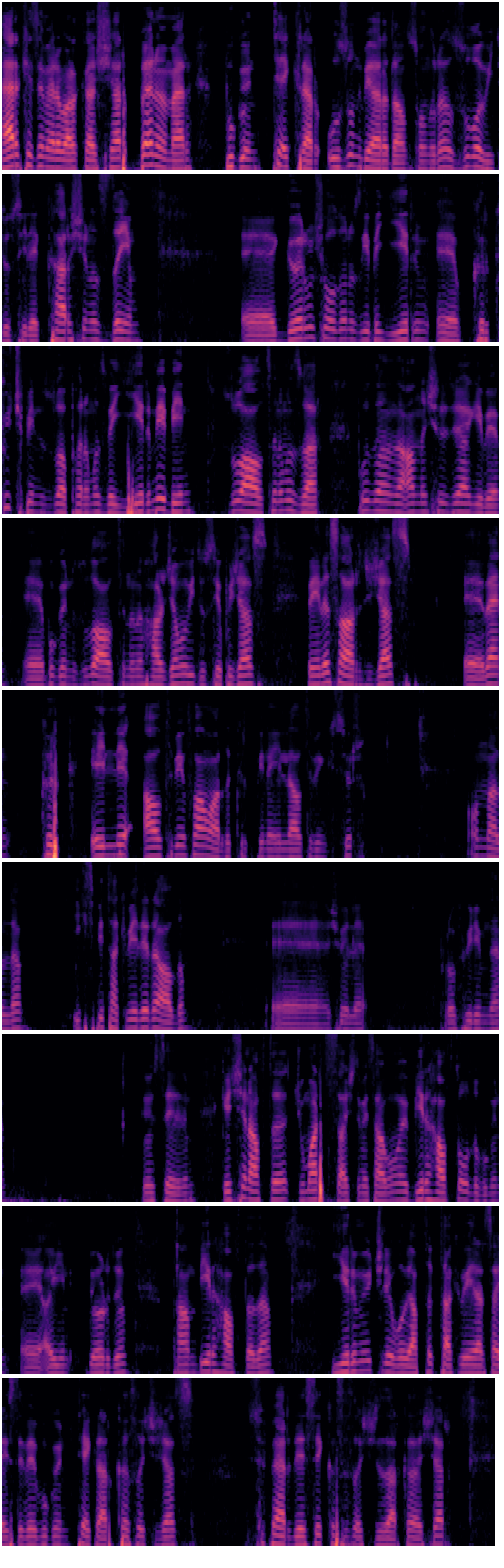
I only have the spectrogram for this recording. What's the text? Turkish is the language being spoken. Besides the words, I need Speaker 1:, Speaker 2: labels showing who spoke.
Speaker 1: Herkese merhaba arkadaşlar. Ben Ömer. Bugün tekrar uzun bir aradan sonra Zula videosu ile karşınızdayım. Ee, görmüş olduğunuz gibi 20 e, 43 bin Zula paramız ve 20 bin Zula altınımız var. Buradan da anlaşılacağı gibi e, bugün Zula altınını harcama videosu yapacağız. Ve nasıl harcayacağız? E, ben 40 56 bin falan vardı. 40 bine 56 bin küsür. Onlarla XP takviyeleri aldım. E, şöyle profilimden gösterelim. Geçen hafta cumartesi açtım hesabımı ve bir hafta oldu bugün e, ayın 4'ü. Tam bir haftada 23 level yaptık takviyeler sayesinde ve bugün tekrar kasa açacağız. Süper destek kasası açacağız arkadaşlar.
